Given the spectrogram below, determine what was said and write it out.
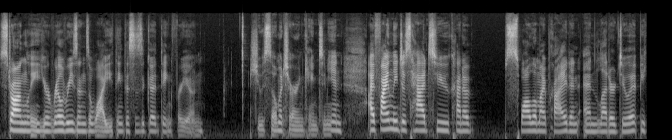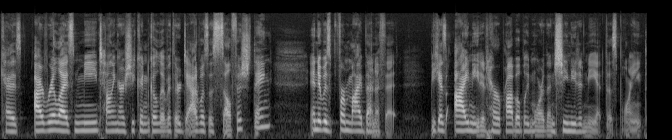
strongly your real reasons of why you think this is a good thing for you. And she was so mature and came to me. And I finally just had to kind of swallow my pride and, and let her do it because I realized me telling her she couldn't go live with her dad was a selfish thing. And it was for my benefit because I needed her probably more than she needed me at this point.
